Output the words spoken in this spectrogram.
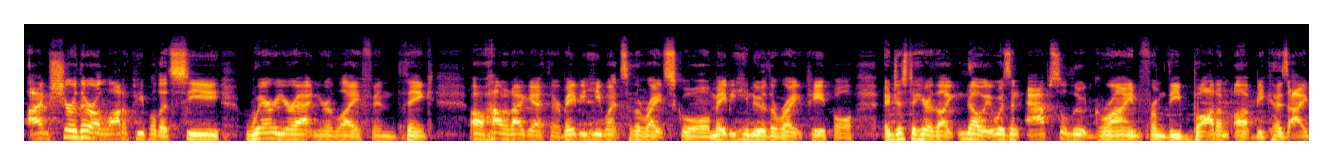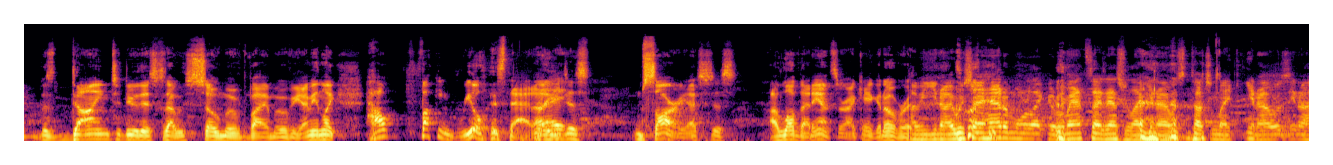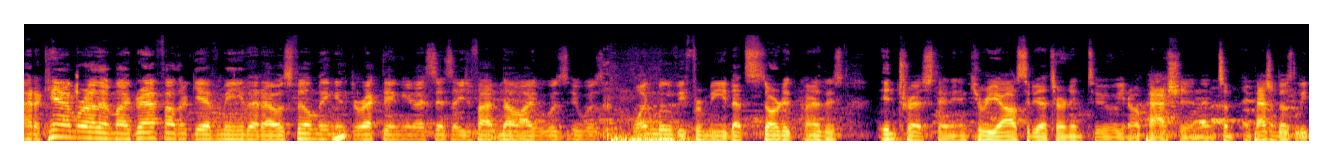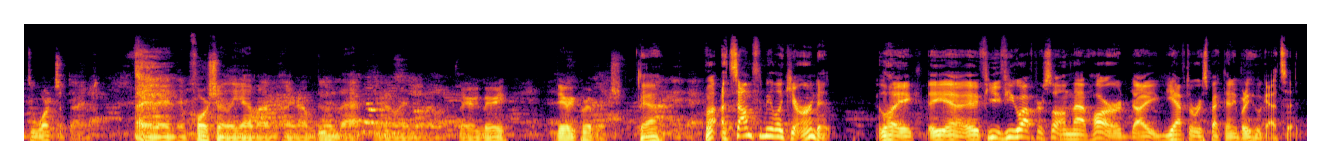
I'm sure there are a lot of people that see where you're at in your life and think, "Oh, how did I get there?" Maybe he went to the right school, maybe he knew the right people, and just to hear like, no, it was an absolute grind from the bottom up because I was dying to do this because I was so moved by a movie. I mean, like, how fucking real is that? I just, I'm sorry. That's just. I love that answer. I can't get over it. I mean, you know, I wish I had a more like a romanticized answer. Like, you know, I was touching my, you know, I was, you know, I had a camera that my grandfather gave me that I was filming and directing, you know, since age five. No, I was, it was one movie for me that started kind of this interest and, and curiosity that turned into, you know, passion, and some, and passion does lead to work sometimes. And, and, fortunately, I'm, I'm, you know, I'm doing that, you know, and I'm very, very, very privileged. Yeah. Well, it sounds to me like you earned it. Like, yeah, if you if you go after something that hard, I, you have to respect anybody who gets it.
